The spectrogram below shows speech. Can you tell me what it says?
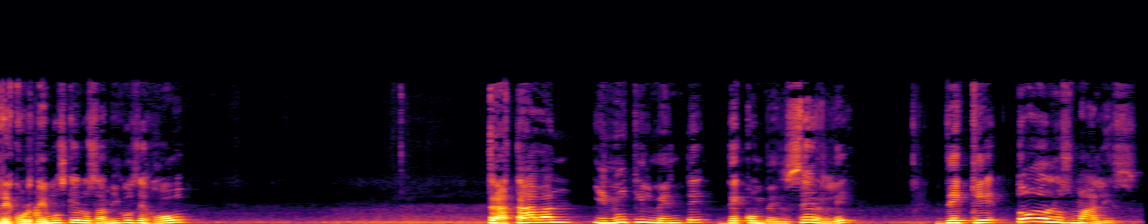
Recordemos que los amigos de Job trataban inútilmente de convencerle de que todos los males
